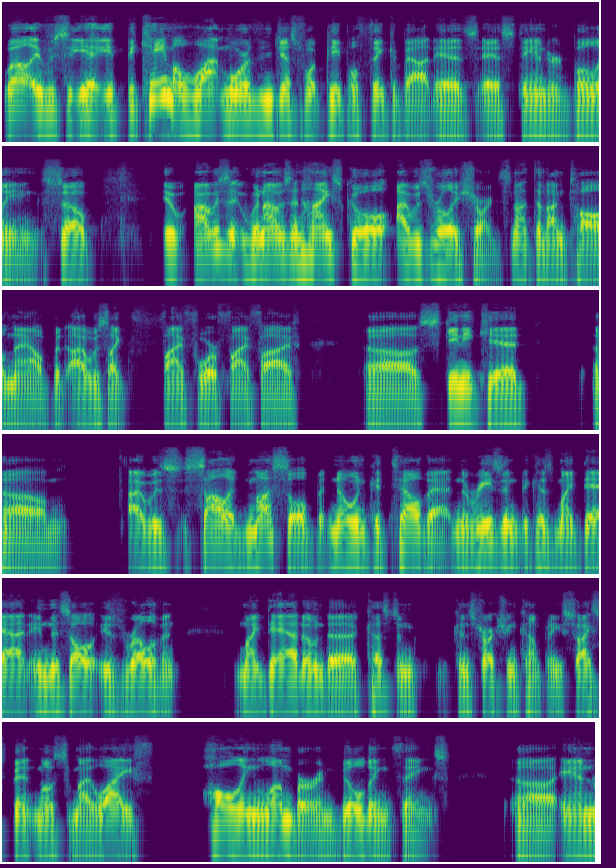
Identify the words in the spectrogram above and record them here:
Well, it was yeah, it became a lot more than just what people think about as as standard bullying. So, it, I was when I was in high school, I was really short. It's not that I'm tall now, but I was like five four, five five, uh, skinny kid. Um, I was solid muscle, but no one could tell that. And the reason because my dad, and this all is relevant. My dad owned a custom construction company, so I spent most of my life hauling lumber and building things. Uh, and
